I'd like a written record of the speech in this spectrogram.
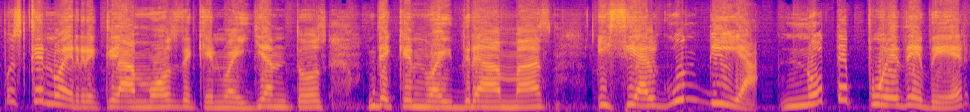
pues que no hay reclamos, de que no hay llantos, de que no hay dramas. Y si algún día no te puede ver,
